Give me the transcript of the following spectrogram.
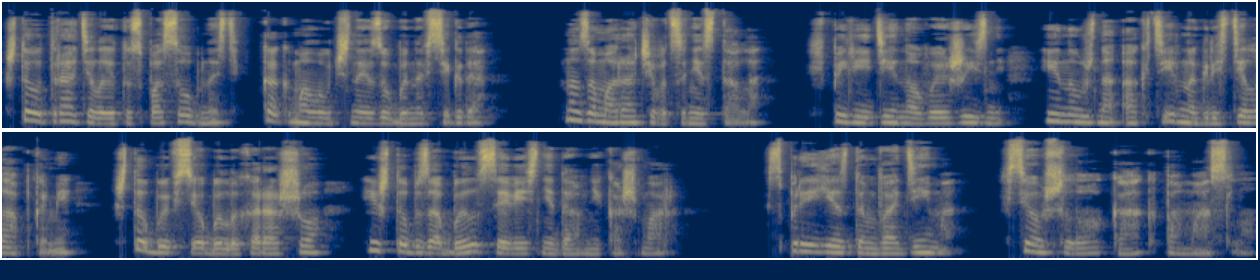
что утратила эту способность, как молочные зубы навсегда. Но заморачиваться не стала. Впереди новая жизнь, и нужно активно грести лапками, чтобы все было хорошо и чтобы забылся весь недавний кошмар. С приездом Вадима все шло как по маслу.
